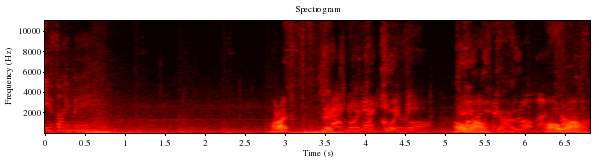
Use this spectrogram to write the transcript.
If I may. Alright. Let's make it quick. Oh wow. Oh wow.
